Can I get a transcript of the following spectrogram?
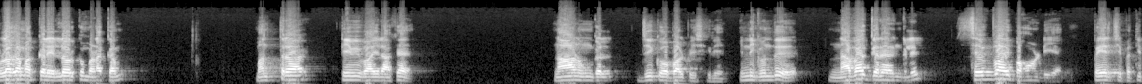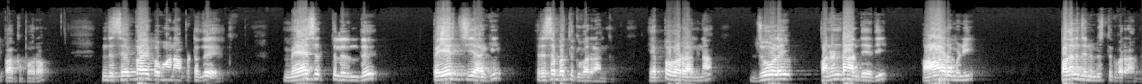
உலக மக்கள் எல்லோருக்கும் வணக்கம். மந்த்ரா டிவி வாயிலாக நான் உங்கள் ஜி கோபால் பேசுகிறேன். இன்னைக்கு வந்து நவகிரகங்களில் செவ்வாய் பகவானுடைய பயிற்சி பத்தி பார்க்க போறோம். இந்த செவ்வாய் பகவான் ஆப்பட்டது மேசத்திலிருந்து பெயர்ச்சியாகி ரிஷபத்துக்கு வர்றாங்க. எப்போ வர்றாங்கன்னா ஜூலை பன்னெண்டாம் தேதி ஆறு மணி பதினஞ்சு நிமிஷத்துக்கு வர்றாங்க.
